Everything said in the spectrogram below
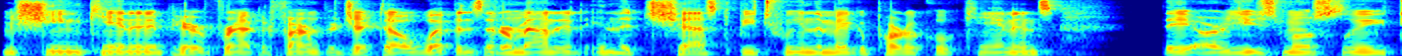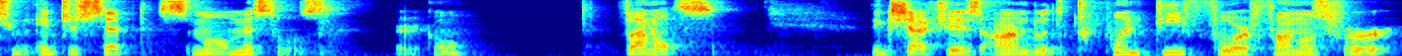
Machine cannon, a pair of rapid firing projectile weapons that are mounted in the chest between the megaparticle cannons. They are used mostly to intercept small missiles. Very cool. Funnels. The Kshatriya is armed with 24 funnels for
